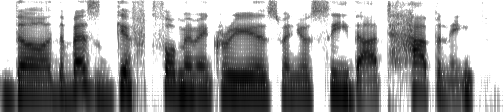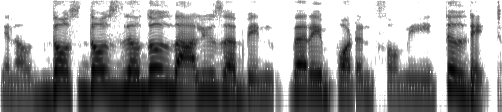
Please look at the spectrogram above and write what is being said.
the the best gift for mimicry is when you see that happening you know those those those values have been very important for me till date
